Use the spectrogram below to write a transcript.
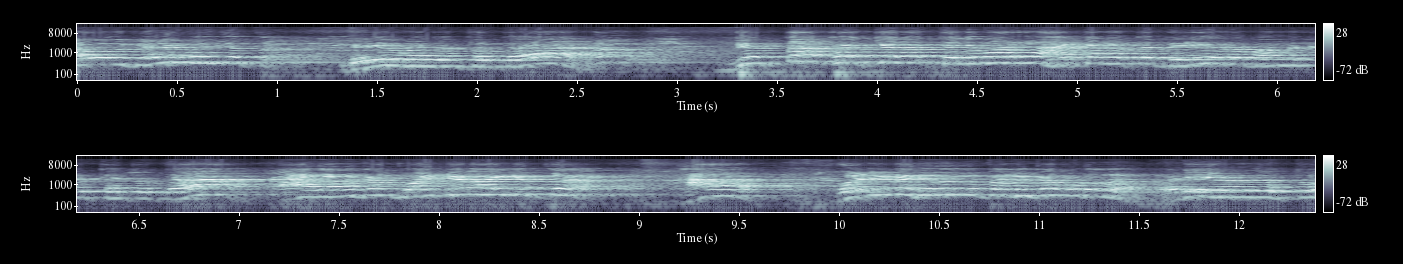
ಹೌದು ಬೆಳಿ ಬಂದಿತ್ತ. ಬೆಳಿ ಬಂದಿರ್ತದ ಬಿತ್ತಾಕ್ ಹಾಕ್ಯಾರ ತೆಲಿಮಾರ ಹಾಕ್ಯಾರತ್ತ ಬೆಳೆಯರ ಬಂದ ನಿಂತೈತದ ಆ ಅದಕ್ಕೆ ಬಣ್ಣ ಆಗಿತ್ತ. ಹಾ. ಬಡಿನ ಹಿಡಿದು ತನಕ ಬಿಡುದ. ಬಡಿ ಹಿಡಿದಿತ್ತು.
